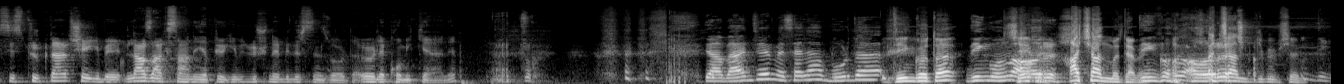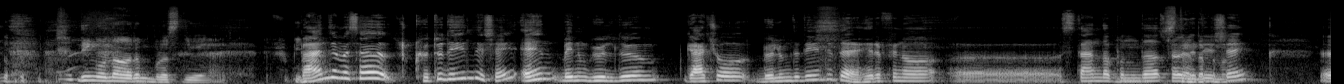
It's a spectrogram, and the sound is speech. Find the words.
siz Türkler şey gibi Laz aksanı yapıyor gibi düşünebilirsiniz orada. Öyle komik yani. Ya bence mesela burada Dingo'da Dingo'nun şey ağrı. mi? Haçan mı demek? Dingo'nun ağrı. Haçan gibi bir şey. Dingo, Dingo'nun ağrı mı burası diyor yani. Bence mesela kötü değildi şey. En benim güldüğüm gerçi o bölümde değildi de herifin o e, stand-up'ında Hmm, söylediği stand-up'ını. şey e,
